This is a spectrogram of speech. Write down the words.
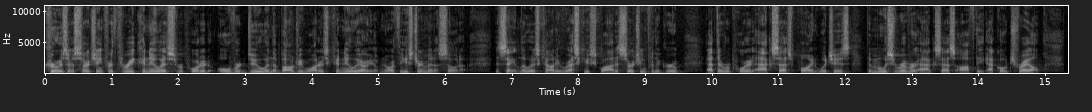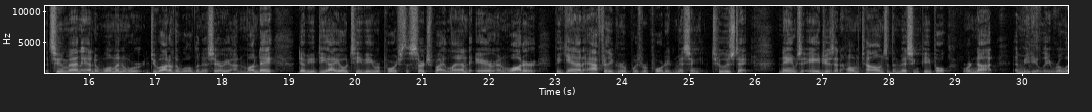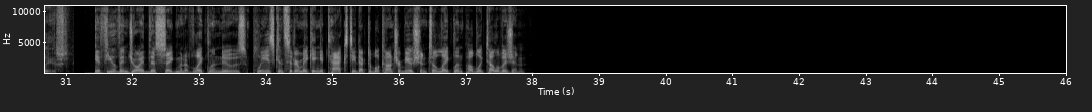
Crews are searching for three canoeists reported overdue in the Boundary Waters canoe area of northeastern Minnesota. The St. Louis County Rescue Squad is searching for the group at the reported access point, which is the Moose River access off the Echo Trail. The two men and a woman were due out of the wilderness area on Monday. WDIO TV reports the search by land, air, and water began after the group was reported missing Tuesday. Names, ages, and hometowns of the missing people were not immediately released. If you've enjoyed this segment of Lakeland News, please consider making a tax-deductible contribution to Lakeland Public Television.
